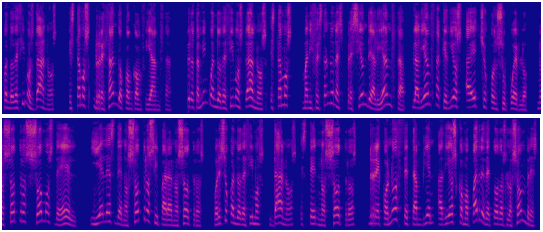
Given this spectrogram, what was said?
Cuando decimos danos, estamos rezando con confianza. Pero también cuando decimos danos, estamos manifestando una expresión de alianza, la alianza que Dios ha hecho con su pueblo. Nosotros somos de Él y Él es de nosotros y para nosotros. Por eso cuando decimos danos, este nosotros reconoce también a Dios como Padre de todos los hombres,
